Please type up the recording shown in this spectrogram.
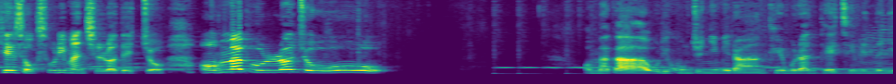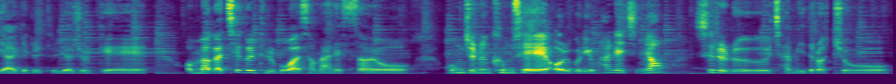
계속 소리만 질러댔죠. 엄마 불러줘. 엄마가 우리 공주님이랑 괴물한테 재밌는 이야기를 들려줄게. 엄마가 책을 들고 와서 말했어요. 공주는 금세 얼굴이 환해지며 스르르 잠이 들었죠.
